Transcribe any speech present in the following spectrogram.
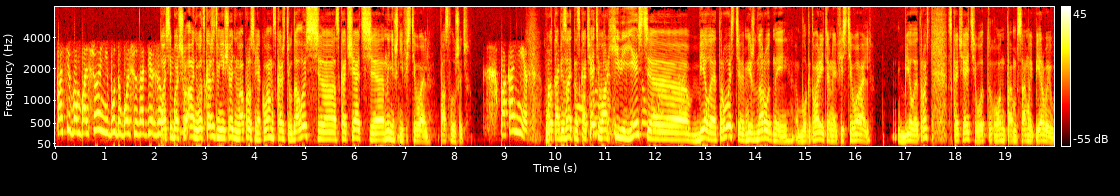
спасибо вам большое, не буду больше задерживать. Спасибо большое. Аня, вот скажите мне еще один вопрос. У меня к вам. Скажите, удалось э, скачать э, нынешний фестиваль, послушать? Пока нет. Вот Пока обязательно нет, скачайте. В архиве есть э, «Белая трость», международный благотворительный фестиваль «Белая трость». Скачайте, вот он там самый первый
